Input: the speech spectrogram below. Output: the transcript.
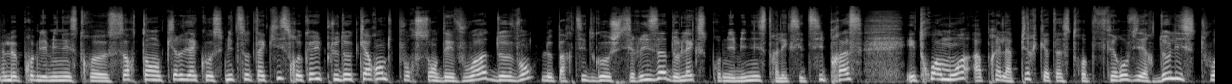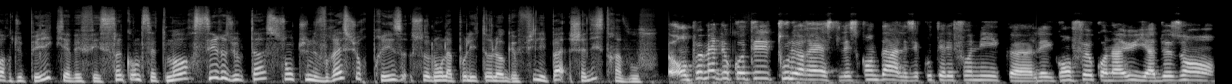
Le Premier ministre sortant Kyriakos Mitsotakis recueille plus de 40% des voix devant le parti de gauche Syriza de l'ex-premier ministre Alexis Tsipras et trois mois après la pire catastrophe ferroviaire de l'histoire du pays qui avait fait 57 morts, ces résultats sont une vraie surprise selon la politologue Philippa Chadistravou. On peut mettre de côté tout le reste, les scandales, les écoutes téléphoniques, les grands feux qu'on a eu il y a deux ans,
